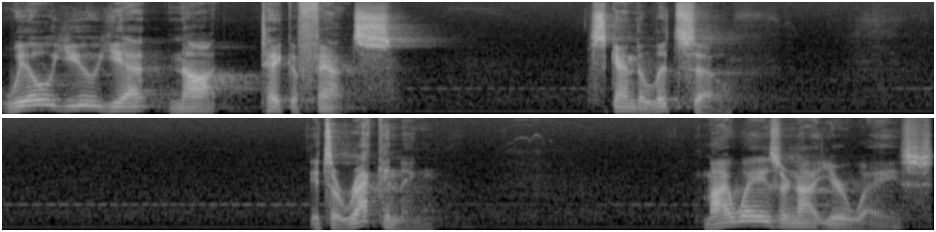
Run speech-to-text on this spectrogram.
will you yet not take offense? Scandalizo. It's a reckoning. My ways are not your ways.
